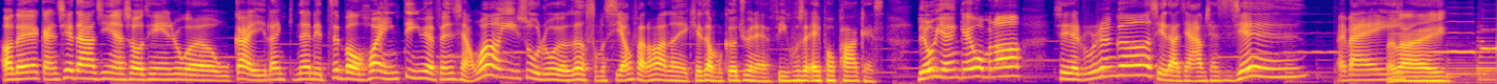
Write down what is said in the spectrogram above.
好嘞，感谢大家今天的收听。如果有介意咱今天的节目，欢迎订阅分享。哇，艺术如果有任何什么想法的话呢，也可以在我们歌剧院 FB 或是 Apple Podcast 留言给我们喽。谢谢竹生哥，谢谢大家，我们下次见，拜拜，拜拜。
